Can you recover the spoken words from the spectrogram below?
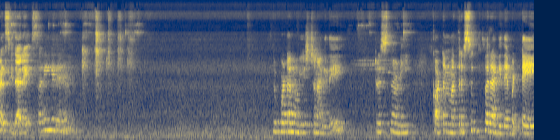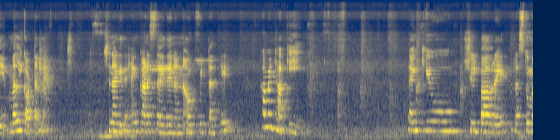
ಕಳಿಸಿದ್ದಾರೆ ಸೊ ಹಿಂಗಿದೆ ನೋಡಿ. ಎಷ್ಟು ಚೆನ್ನಾಗಿದೆ. ಡ್ರೆಸ್ ನೋಡಿ ಕಾಟನ್ ಮಾತ್ರ ಸೂಪರ್ ಆಗಿದೆ ಬಟ್ಟೆ, ಮಲ್ ಕಾಟನ್ ಚೆನ್ನಾಗಿದೆ. ಹೆಂಗೆ ಕಾಣಿಸ್ತಾ ಇದೆ ನನ್ನ ಔಟ್ಫಿಟ್ ಅಂತ ಹೇಳಿ ಕಮೆಂಟ್ ಹಾಕಿ. ಥ್ಯಾಂಕ್ ಯು ಶಿಲ್ಪಾ ಅವರೇ. ಡ್ರೆಸ್ ತುಂಬ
